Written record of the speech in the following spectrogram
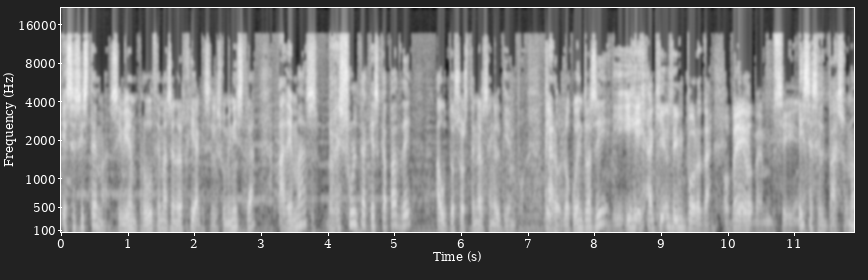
ese sistema, si bien produce más energía que se le suministra, además resulta que es capaz de autosostenerse en el tiempo. Claro, lo cuento así y, y a quién le importa. Pero em, sí. ese es el paso, ¿no?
